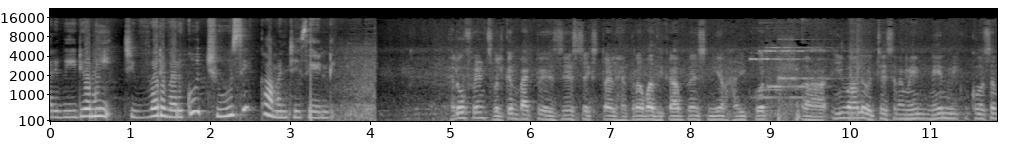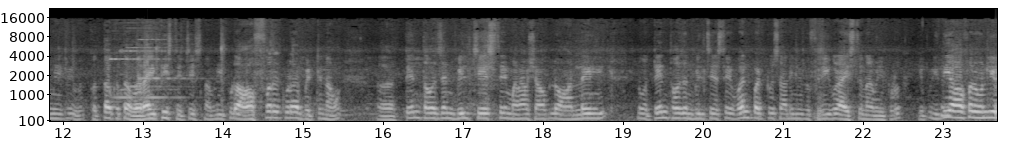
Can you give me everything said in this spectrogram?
మరి వీడియోని చివరి వరకు చూసి కామెంట్ చేసేయండి. Hello friends welcome back to SJS textile Hyderabad Rikab branch near high court ఇవాళ వచ్చేసిన నేను మీకు కోసం మీకు కొత్త కొత్త వెరైటీస్ తెచ్చేసినాము. ఇప్పుడు ఆఫర్ కూడా పెట్టినాము. టెన్ థౌజండ్ బిల్ చేస్తే మన షాప్లో ఆన్లైన్ నువ్వు టెన్ థౌజండ్ బిల్ చేస్తే వన్ పట్టు సారీ మీకు ఫ్రీ కూడా ఇస్తున్నాము ఇప్పుడు. ఇప్పుడు ఇది ఆఫర్ ఓన్లీ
